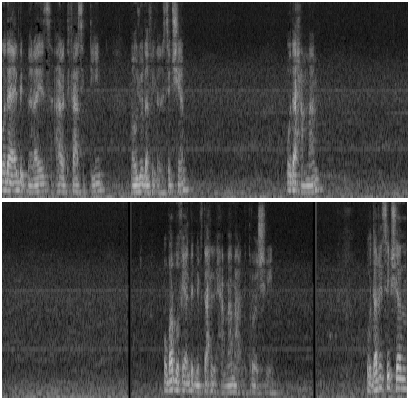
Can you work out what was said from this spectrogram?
وده, علبة برايز على ارتفاع ستين موجودة في ال reception. وده حمام. وبرضه في علبة مفتاح للحمام على متر وعشرين. وده ال reception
